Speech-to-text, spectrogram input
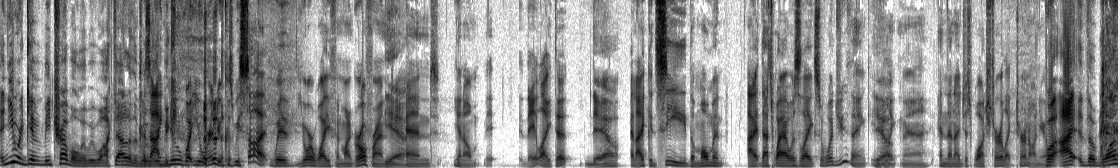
And you were giving me trouble when we walked out of the movie because I knew what you were into because we saw it with your wife and my girlfriend. Yeah. and you know it, they liked it, Yeah. and I could see the moment. I that's why I was like, "So what'd you think?" And Yeah. like, "Nah," and then I just watched her like turn on you. Well, I the one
